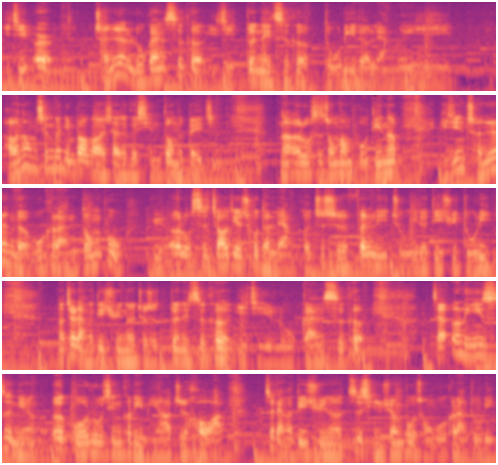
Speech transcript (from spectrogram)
以及二承认卢甘斯克以及顿内茨克独立的两个意义。好，那我们先跟您报告一下这个行动的背景。那俄罗斯总统普京呢，已经承认了乌克兰东部与俄罗斯交界处的两个支持分离主义的地区独立。那这两个地区呢，就是顿内茨克以及卢甘斯克。在二零一四年俄国入侵克里米亚之后啊，这两个地区呢自行宣布从乌克兰独立。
